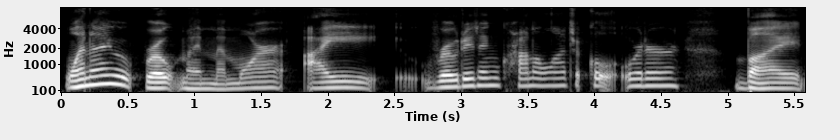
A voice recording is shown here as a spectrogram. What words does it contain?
When I wrote my memoir, I wrote it in chronological order, but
